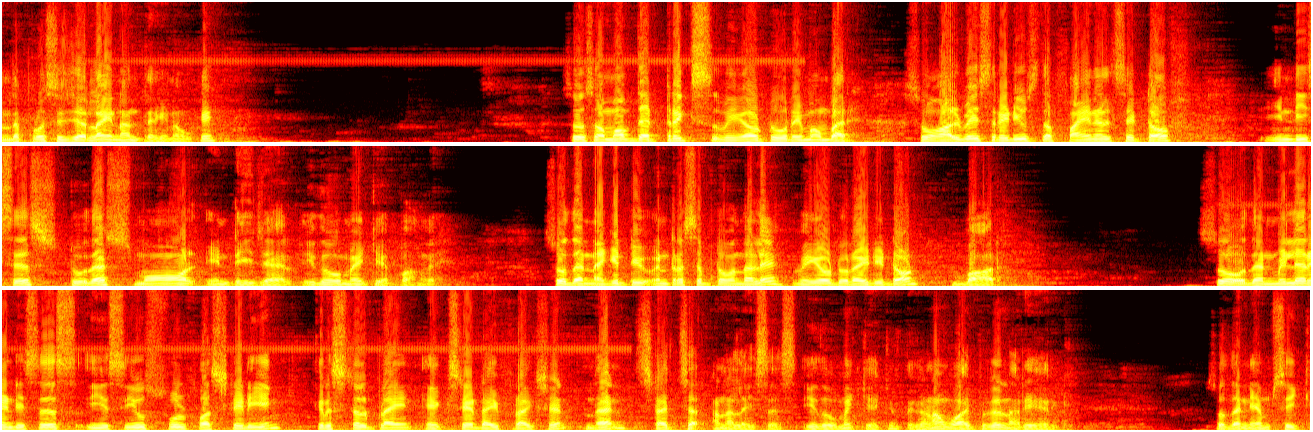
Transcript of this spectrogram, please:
அந்த ப்ரொசீஜர்லாம் என்னன்னு தெரியணும் okay So some of the tricks we have to remember. So always reduce the final set of indices to the small integer. இதுவுமே கேட்பாங்க So the negative intercept வந்தாலே we have to write it down bar. So then Miller indices is useful for studying crystal plane X-ray diffraction then structure analysis. இதுவுமே கேட்கறதுக்கான வாய்ப்புகள் நிறைய இருக்கு. So then MCQ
